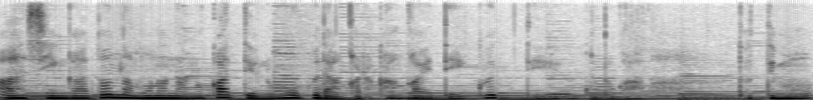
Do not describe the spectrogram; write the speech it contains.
安心がどんなものなのかっていうのを普段から考えていくっていうことがとっても、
